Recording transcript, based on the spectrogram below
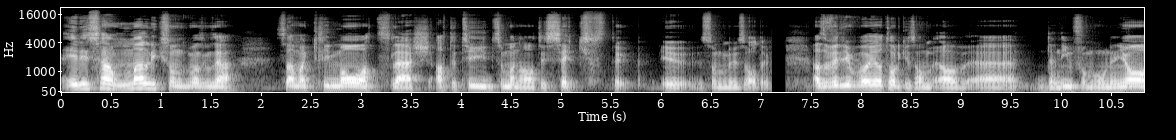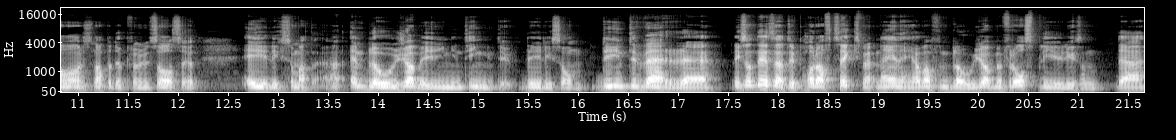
Är det samma liksom, vad ska man säga, samma klimat slash attityd som man har till sex typ? Som USA typ. Alltså för det, vad jag tolkar som av eh, den informationen jag har snappat upp från USA så är, att- är ju liksom att eh, en blowjob är ju ingenting typ. Det är ju liksom, det är ju inte värre. Liksom det är såhär typ, har du haft sex med? Nej nej, jag har bara haft en blowjob. Men för oss blir ju liksom det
